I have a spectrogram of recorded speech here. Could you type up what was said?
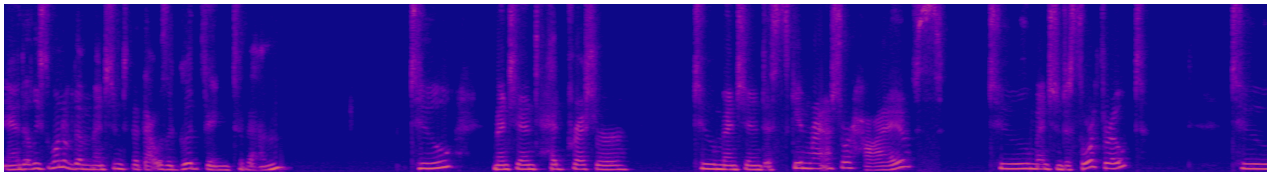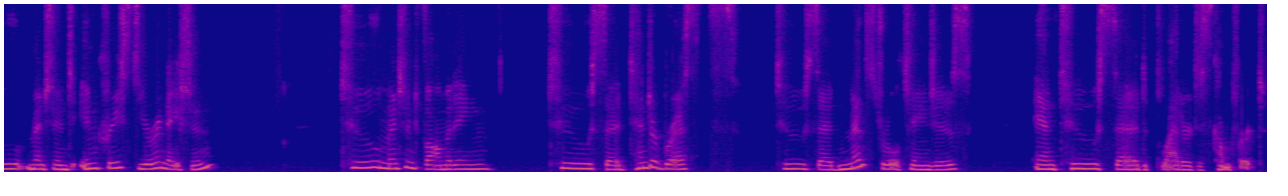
and at least one of them mentioned that that was a good thing to them. Two mentioned head pressure. Two mentioned a skin rash or hives. Two mentioned a sore throat Two mentioned increased urination. Two mentioned vomiting. Two said tender breasts. Two said menstrual changes. And two said bladder discomfort.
